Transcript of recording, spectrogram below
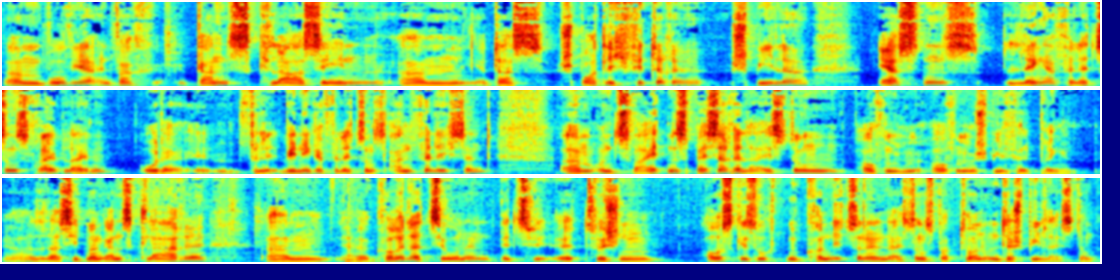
ähm, wo wir einfach ganz klar sehen, ähm, dass sportlich fittere Spieler erstens länger verletzungsfrei bleiben oder äh, weniger verletzungsanfällig sind ähm, und zweitens bessere Leistungen auf dem, auf dem Spielfeld bringen. Ja, also da sieht man ganz klare ähm, äh, Korrelationen äh, zwischen ausgesuchten konditionellen Leistungsfaktoren und der Spielleistung.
